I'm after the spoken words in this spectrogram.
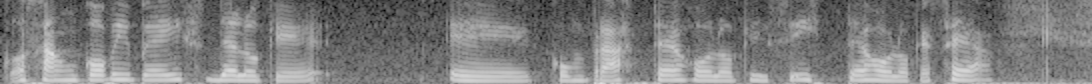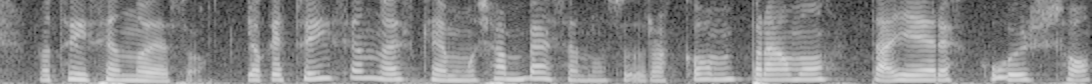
o sea, un copy-paste de lo que eh, compraste o lo que hiciste o lo que sea. No estoy diciendo eso. Lo que estoy diciendo es que muchas veces nosotros compramos talleres, cursos,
